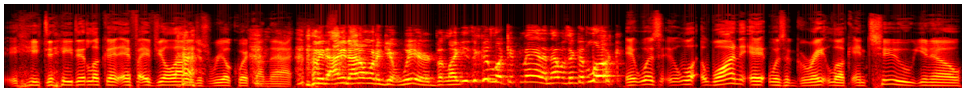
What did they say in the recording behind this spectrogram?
He did, he did look good. If if you'll allow me just real quick on that. I mean, I mean, I don't want to get weird, but like he's a good looking man, and that was a good look. It was one. It was a great look, and two, you know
